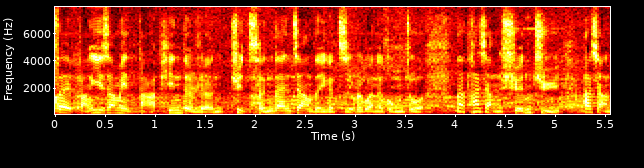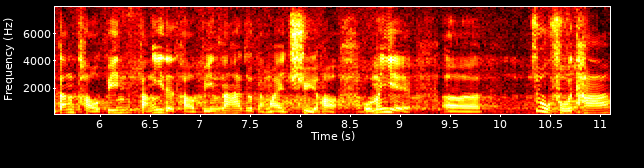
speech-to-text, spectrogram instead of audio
在防疫上面打拼的人去承担这样的一个指挥官的工作，那他想选举，他想当逃兵，防疫的逃兵，那他就赶快去哈。我们也呃祝福他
